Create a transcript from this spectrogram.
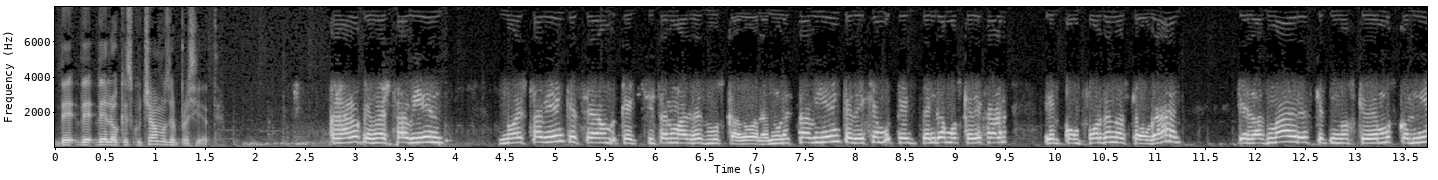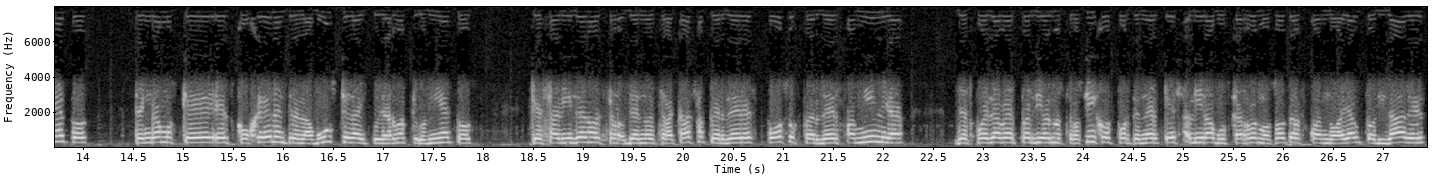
de lo que escuchamos del presidente. Claro que no está bien no está bien que sean que existan madres buscadoras, no está bien que dejemos que tengamos que dejar el confort de nuestro hogar, que las madres que nos quedemos con nietos tengamos que escoger entre la búsqueda y cuidar a nuestros nietos, que salir de nuestra de nuestra casa, perder esposos, perder familia, después de haber perdido a nuestros hijos por tener que salir a buscarlos nosotras cuando hay autoridades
